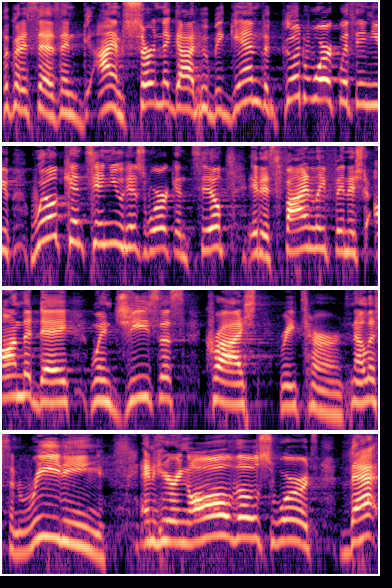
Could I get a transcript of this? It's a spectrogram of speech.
Look what it says. And I am certain that God, who began the good work within you, will continue his work until it is finally finished on the day when Jesus Christ returns. Now, listen, reading and hearing all those words, that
